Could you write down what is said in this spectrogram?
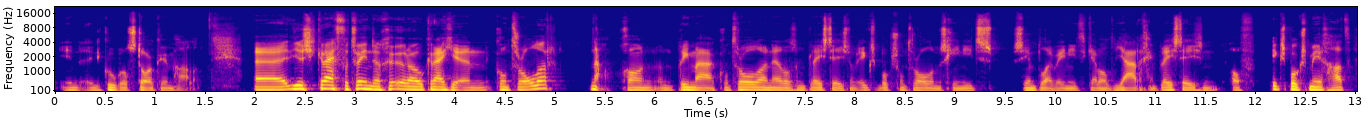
in, in de Google Store kun je hem halen. Dus je krijgt voor 22 euro krijg je een controller nou, gewoon een prima controller, net als een PlayStation of Xbox controller. Misschien iets simpeler, weet niet. Ik heb al jaren geen PlayStation of Xbox meer gehad.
